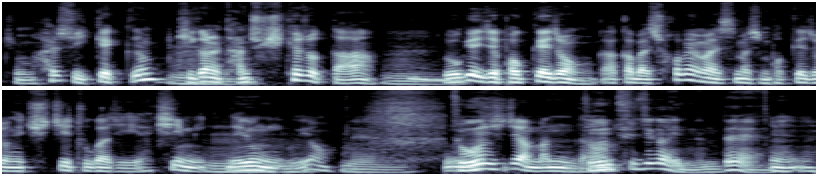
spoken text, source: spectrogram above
좀 할 수 있게끔 기간을 단축시켜줬다. 음. 요게 이제 법 개정 아까 말 처음에 말씀하신 법 개정의 취지 두 가지 핵심 음. 내용이고요. 네. 음, 좋은 취지 안 맞는다. 좋은 취지가 있는데 예, 예.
